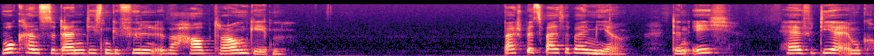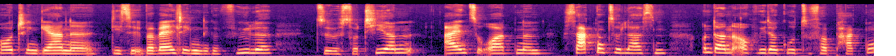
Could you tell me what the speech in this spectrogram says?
Wo kannst du dann diesen Gefühlen überhaupt Raum geben? Beispielsweise bei mir, denn ich helfe dir im Coaching gerne, diese überwältigenden Gefühle zu sortieren, einzuordnen, sacken zu lassen und dann auch wieder gut zu verpacken,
